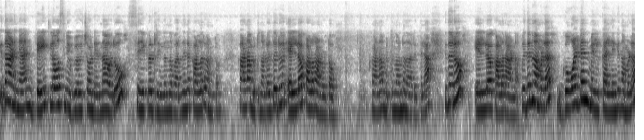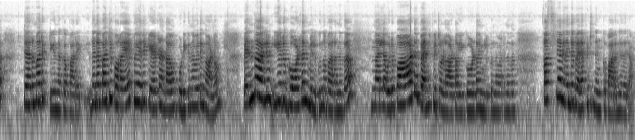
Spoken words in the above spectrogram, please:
ഇതാണ് ഞാൻ വെയിറ്റ് ലോസിന് ഉപയോഗിച്ചുകൊണ്ടിരുന്ന ഒരു സീക്രട്ട് ഡ്രിങ്ക് എന്ന് പറയുന്നത്. ഇതിന്റെ കളർ കണ്ടോ? കാണാൻ പറ്റുന്നുണ്ടോ? ഇതൊരു യെല്ലോ കളറാണ് കേട്ടോ. കാണാൻ പറ്റുന്നുണ്ടോന്ന് അറിയത്തില്ല. ഇതൊരു യെല്ലോ കളറാണ് അപ്പോൾ ഇതിന് നമ്മൾ ഗോൾഡൻ മിൽക്ക് അല്ലെങ്കിൽ നമ്മൾ ടെർമറിക് ടീ എന്നൊക്കെ പറയും. ഇതിനെപ്പറ്റി കുറേ പേര് കേട്ടിട്ടുണ്ടാവും കുടിക്കുന്നവരും കാണും. അപ്പോൾ എന്തായാലും ഈ ഒരു ഗോൾഡൻ മിൽക്ക് എന്ന് പറയുന്നത് നല്ല ഒരുപാട് ബെനിഫിറ്റ് ഉള്ളതാട്ടോ ഈ ഗോൾഡൻ മിൽക്ക് എന്ന് പറയുന്നത്. ഫസ്റ്റ് ഞാൻ ഇതിന്റെ ബെനിഫിറ്റ് നിങ്ങൾക്ക് പറഞ്ഞു തരാം.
